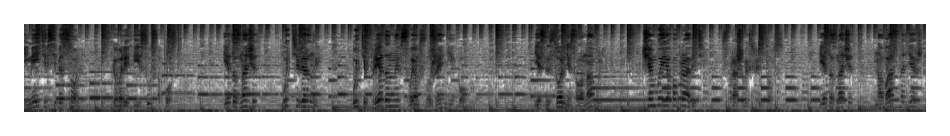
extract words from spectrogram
«Имейте в себе соль», — говорит Иисус апостолам. И это значит, будьте верны, будьте преданы в своем служении Богу. Если соль не солона будет, чем вы ее поправите? спрашивает Христос. И это значит, на вас надежда.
